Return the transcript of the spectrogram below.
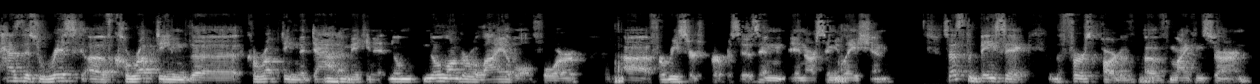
has this risk of corrupting the corrupting the data, mm-hmm. making it no no longer reliable for uh, for research purposes in in our simulation. So that's the basic, the first part of, of my concern.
